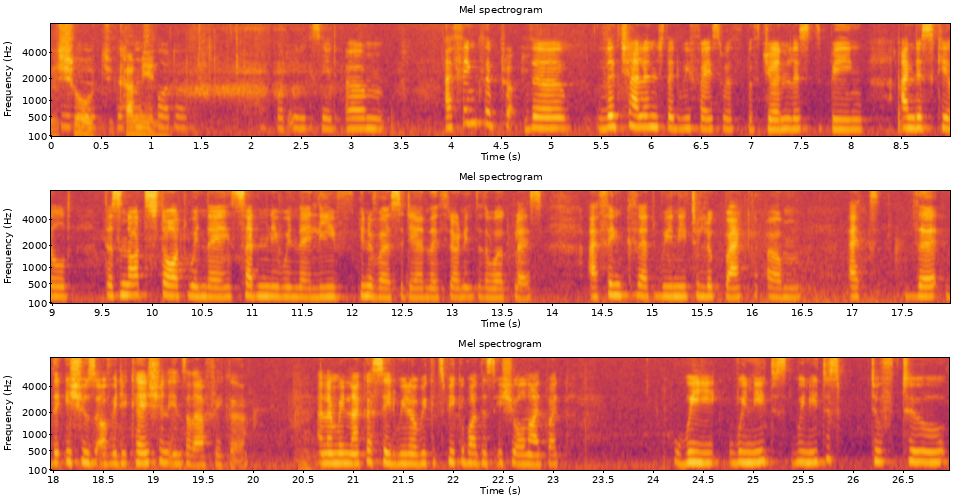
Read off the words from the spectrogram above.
Be Sure, to come in. What Eric said. Um, I think the the the challenge that we face with, with journalists being underskilled does not start when they suddenly when they leave university and they're thrown into the workplace. I think that we need to look back um, at the, the issues of education in South Africa. Mm. And I mean, like I said, we know we could speak about this issue all night, but we, we need, to, we need to, to, to,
